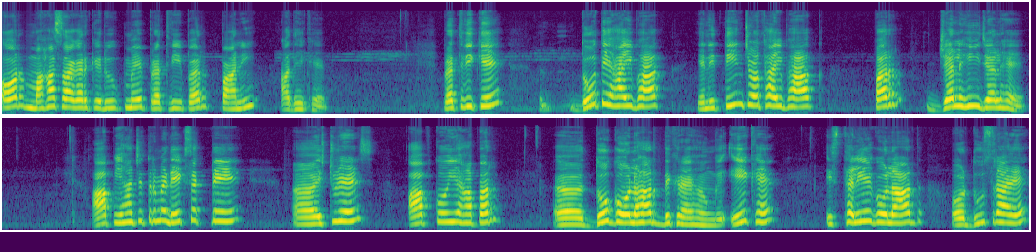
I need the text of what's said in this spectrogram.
और महासागर के रूप में पृथ्वी पर पानी अधिक है। पृथ्वी के दो तिहाई भाग यानी तीन चौथाई भाग पर जल ही जल है। आप यहाँ चित्र में देख सकते हैं स्टूडेंट्स आपको यहाँ पर आ, दो गोलार्ध दिख रहे होंगे। एक है स्थलीय गोलार्ध और दूसरा है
